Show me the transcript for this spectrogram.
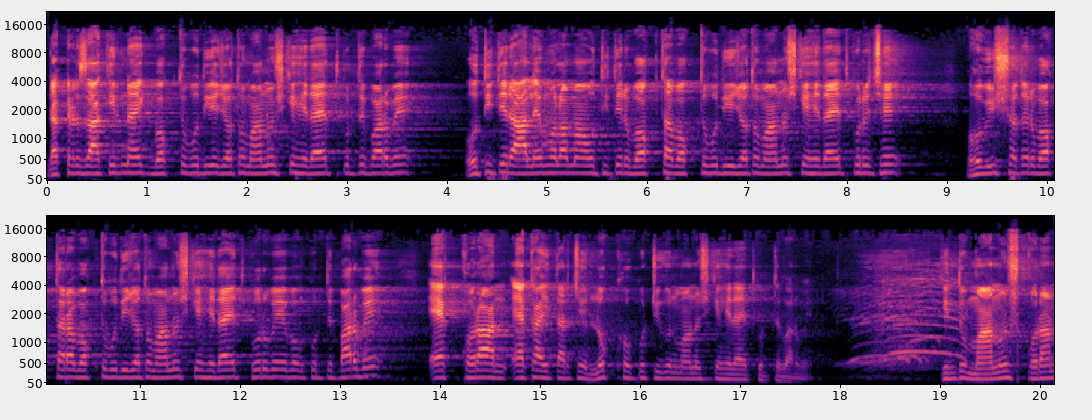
ডাক্তার জাকির নায়েক বক্তব্য দিয়ে যত মানুষকে হেদায়েত করতে পারবে, অতীতের আলেমলামা অতীতের বক্তা বক্তব্য দিয়ে যত মানুষকে হেদায়েত করেছে, ভবিষ্যতের বক্তারা বক্তব্য দিয়ে যত মানুষকে হেদায়েত করবে এবং করতে পারবে, এক কোরআন একাই তার চেয়ে লক্ষ কোটি গুণ মানুষকে হেদায়েত করতে পারবে। কিন্তু মানুষ কোরআন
